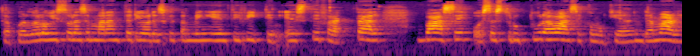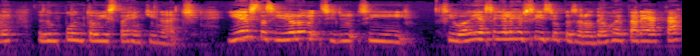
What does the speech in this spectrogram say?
de acuerdo a lo visto la semana anterior, es que también identifiquen este fractal base o esta estructura base, como quieran llamarle, desde un punto de vista Genkinachi. Y esta, si yo lo, si, si si van y hacen el ejercicio, que se los dejo de tarea acá,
